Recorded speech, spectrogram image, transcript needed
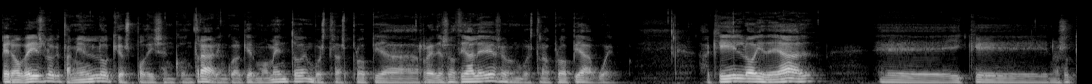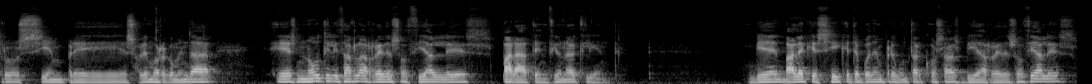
Pero veis lo que, también lo que os podéis encontrar en cualquier momento en vuestras propias redes sociales o en vuestra propia web. Aquí lo ideal eh, y que nosotros siempre solemos recomendar es no utilizar las redes sociales para atención al cliente. Bien, vale que sí que te pueden preguntar cosas vía redes sociales,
